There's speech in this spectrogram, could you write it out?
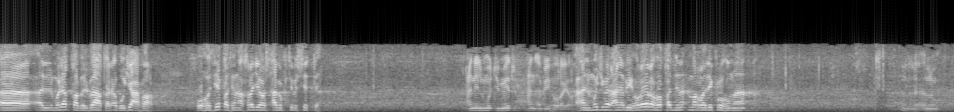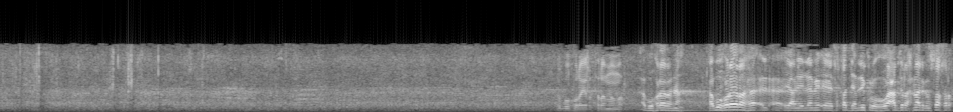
آه الملقب الباقر أبو جعفر. وهو ثقة أخرجه أصحاب الكتب الستة. عن المجمر عن أبي هريرة. عن المجمر عن أبي هريرة وقد مر ذكرهما. أبو هريرة ترى ما مر. أبو هريرة نعم. أبو هريرة يعني لم يتقدم ذكره هو عبد الرحمن بن صخر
